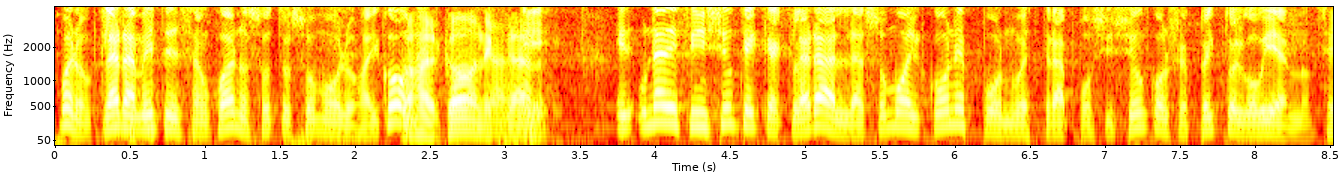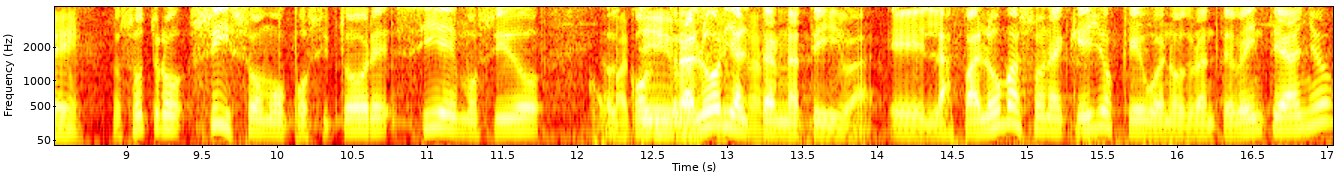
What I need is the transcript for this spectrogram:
Bueno, claramente en San Juan nosotros somos los halcones. Los halcones, Claro. claro. Eh, una definición que hay que aclararla, somos halcones por nuestra posición con respecto al gobierno. sí. Nosotros sí somos opositores, sí hemos sido eh, contralor y claro. alternativa. Eh, las palomas son aquellos que, bueno, durante 20 años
